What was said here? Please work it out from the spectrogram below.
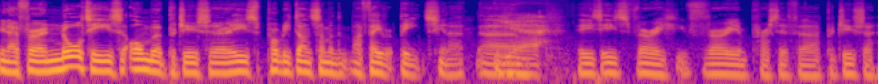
you know, for a noughties onward producer, he's probably done some of my favourite beats. You know, um, yeah, he's he's very very impressive uh, producer.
